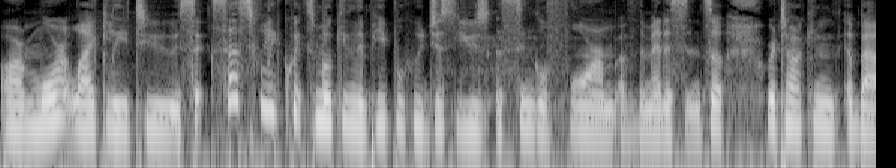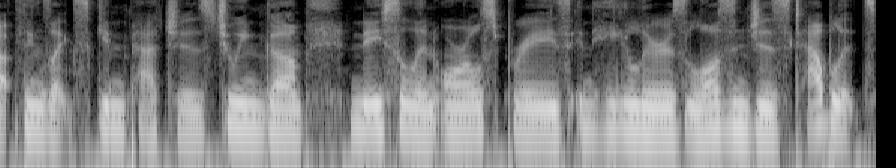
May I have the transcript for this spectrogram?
are more likely to successfully quit smoking than people who just use a single form of the medicine. So we're talking about things like skin patches, chewing gum, nasal and oral sprays, inhalers, lozenges, tablets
